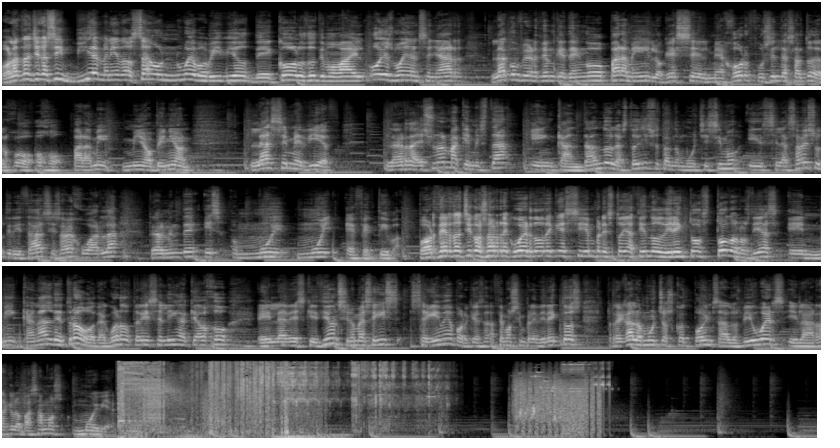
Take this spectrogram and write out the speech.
Hola a todos chicos y bienvenidos a un nuevo vídeo de Call of Duty Mobile. Hoy os voy a enseñar la configuración que tengo para mí, lo que es el mejor fusil de asalto del juego. Ojo, para mí, mi opinión. La SM-10 la verdad, es un arma que me está encantando, la estoy disfrutando muchísimo y si la sabes utilizar, si sabes jugarla, realmente es muy, muy efectiva. Por cierto, chicos, os recuerdo de que siempre estoy haciendo directos todos los días en mi canal de Trovo, ¿de acuerdo? Tenéis el link aquí abajo en la descripción, si no me seguís, seguidme porque hacemos siempre directos, regalo muchos code points a los viewers y la verdad que lo pasamos muy bien.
